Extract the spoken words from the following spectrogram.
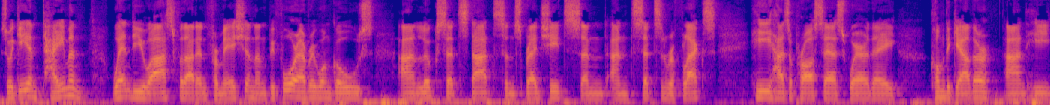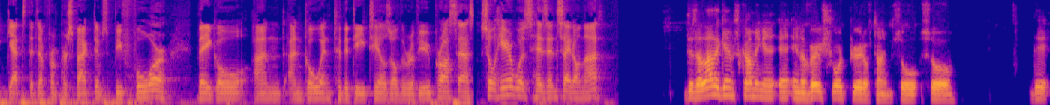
So again, timing. When do you ask for that information? And before everyone goes and looks at stats and spreadsheets and, and sits and reflects, he has a process where they come together and he gets the different perspectives before they go and and go into the details of the review process. So here was his insight on that there's a lot of games coming in, in a very short period of time. So so the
